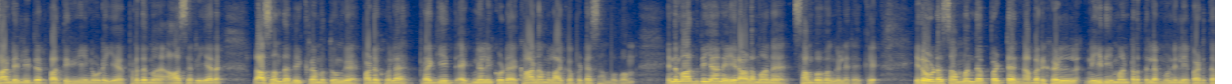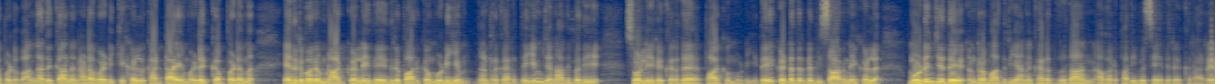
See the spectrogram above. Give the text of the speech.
சண்டே லீடர் பத்திரிகையினுடைய பிரதம ஆசிரியர் லசந்த விக்ரமதுங்க படுகொலை பிரகீத் எக்னலி கூட காணாமலாக்கப்பட்ட சம்பவம். இந்த மாதிரியான ஏராளமான சம்பவங்கள் இருக்கு. இதோட சம்பந்தப்பட்ட நபர்கள் நீதிமன்றத்தில் முன்னிலைப்படுத்தப்படுவாங்க. அதுக்கான நடவடிக்கைகள் கட்டாயம் எடுக்கப்படும். எதிர்வரும் நாட்களில் இதை எதிர்பார்க்க முடியும் என்ற கருத்தையும் ஜனாதிபதி சொல்லியிருக்கிறத பார்க்க முடியுது. கிட்டத்தட்ட விசாரணைகள் முடிஞ்சது என்ற மாதிரியான கருத்து தான் அவர் பதிவு செய்திருக்கிறார்.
